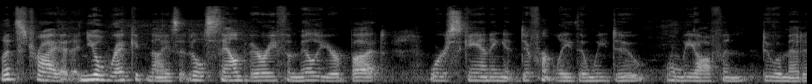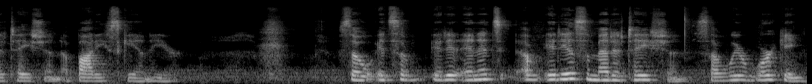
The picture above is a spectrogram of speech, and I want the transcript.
let's try it, and you'll recognize it. It'll sound very familiar, but we're scanning it differently than we do when we often do a meditation, a body scan here. So it's a it and it's a, it is a meditation. So we're working.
